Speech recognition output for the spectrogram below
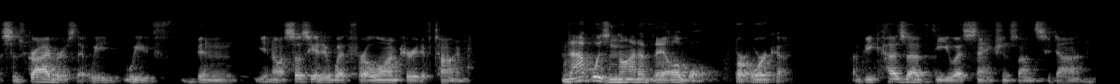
subscribers that we we've been, you know, associated with for a long period of time. That was not available for Orca because of the U.S. sanctions on Sudan.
